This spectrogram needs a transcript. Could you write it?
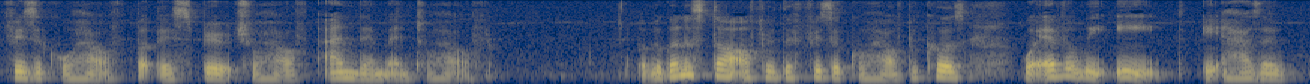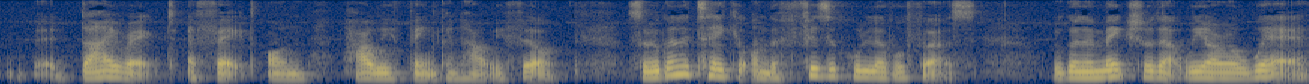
physical health, but their spiritual health and their mental health. But we're going to start off with the physical health because whatever we eat, it has a, a direct effect on how we think and how we feel. So we're going to take it on the physical level first. We're going to make sure that we are aware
